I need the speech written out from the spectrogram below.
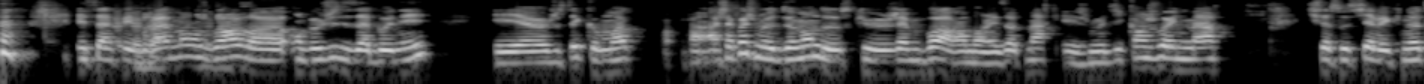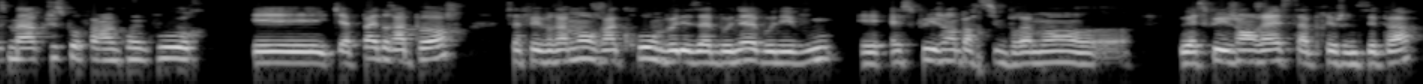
et ça fait vraiment genre euh, on veut juste des abonnés. Et je sais que moi, à chaque fois, je me demande ce que j'aime voir hein, dans les autres marques. Et je me dis, quand je vois une marque qui s'associe avec une autre marque juste pour faire un concours et qui a pas de rapport, ça fait vraiment raccro, on veut des abonnés, abonnez-vous. Et est-ce que les gens participent vraiment ou est-ce que les gens restent après, je ne sais pas.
